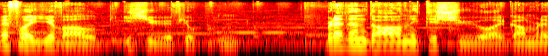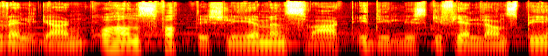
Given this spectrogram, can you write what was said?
Ved forrige valg i 2014 ble den da 97 år gamle velgeren og hans fattigslige, men svært idylliske fjellandsby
